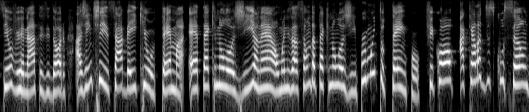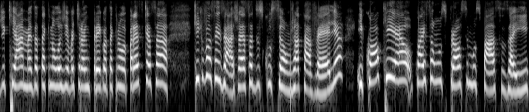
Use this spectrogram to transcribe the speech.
Silvio, Renata, Isidoro, a gente sabe aí que o tema é tecnologia, né? A humanização da tecnologia. Por muito tempo ficou aquela discussão de que, ah, mas a tecnologia vai tirar o emprego, a tecnologia. Parece que essa. O que, que vocês acham? Essa discussão já está velha e qual que é, quais são os próximos passos aí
